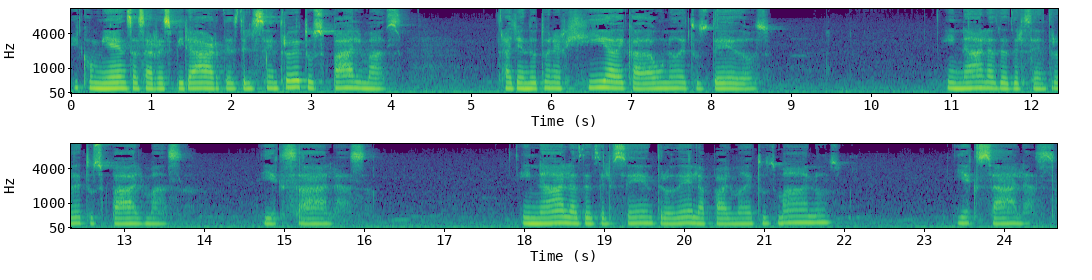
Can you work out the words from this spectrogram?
y comienzas a respirar desde el centro de tus palmas, trayendo tu energía de cada uno de tus dedos. Inhalas desde el centro de tus palmas y exhalas. Inhalas desde el centro de la palma de tus manos y exhalas.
